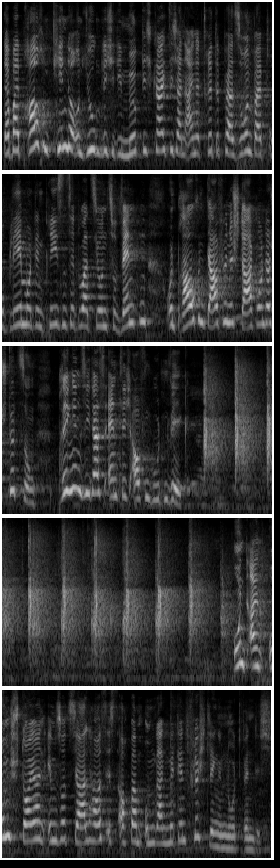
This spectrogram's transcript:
Dabei brauchen Kinder und Jugendliche die Möglichkeit, sich an eine dritte Person bei Problemen und in Krisensituationen zu wenden und brauchen dafür eine starke Unterstützung. Bringen Sie das endlich auf einen guten Weg. Und ein Umsteuern im Sozialhaus ist auch beim Umgang mit den Flüchtlingen notwendig.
